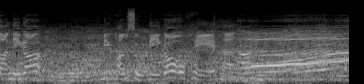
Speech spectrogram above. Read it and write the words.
ตอนนี้ก็มีความสุขดีก็โอเคค่ะ เออ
